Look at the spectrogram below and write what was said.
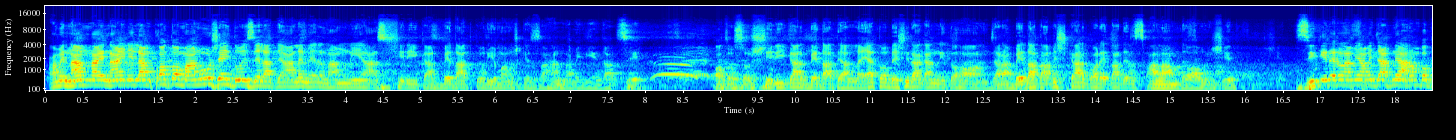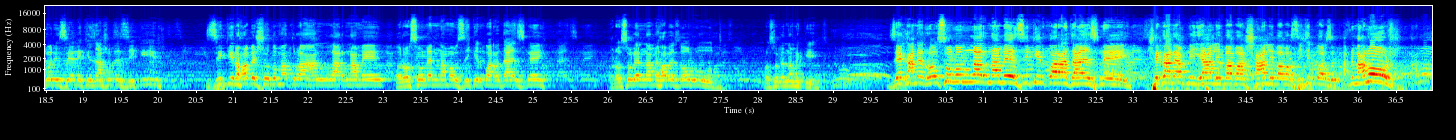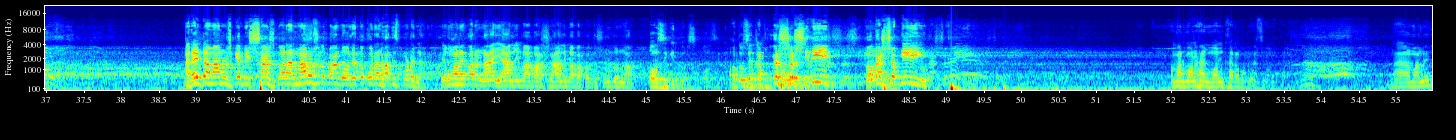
আমি নাম নাই নাই নিলাম, কত মানুষ এই দুই জেলাতে আলেমের নাম নিয়ে আজ শিরিক আর বেদাত করিয়ে মানুষকে জাহান নামে নিয়ে যাচ্ছে। অথচ শিরিক আর বেদাতে আল্লাহ এত বেশি রাগান্বিত হন, যারা বেদাত আবিষ্কার করে তাদের সালাম দেওয়া নিষেধ। জিকিরের নামে আমি যা আপনি আরম্ভ করেছি নাকি আসলে জিকির? জিকির হবে শুধুমাত্র আল্লাহর নামে, রসুলের নামেও জিকির করা জায়েজ নেই। রসুলের নামে হবে দরুদ। রসুলের নামে কি? যেখানে রসুল্লাহর নামে জিকির করা জায়েজ নেই, সেখানে আপনি ইয়ালি বাবা শালি বাবা জিকির করছেন। আপনি মানুষ। আর এটা মানুষকে বিশ্বাস করান মানুষ তো পাগল, এ তো কোরআন, হাদিস পড়ে না। এ মনে করে, না ইয়ালি বাবা শালি বাবা, কত সুন্দর নাম। ও জিকির করছে। অথচ এটা প্রকাশ্য শিরিক, প্রকাশ্য কি? আমার মনে হয় মন খারাপ করছে। না মানে?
